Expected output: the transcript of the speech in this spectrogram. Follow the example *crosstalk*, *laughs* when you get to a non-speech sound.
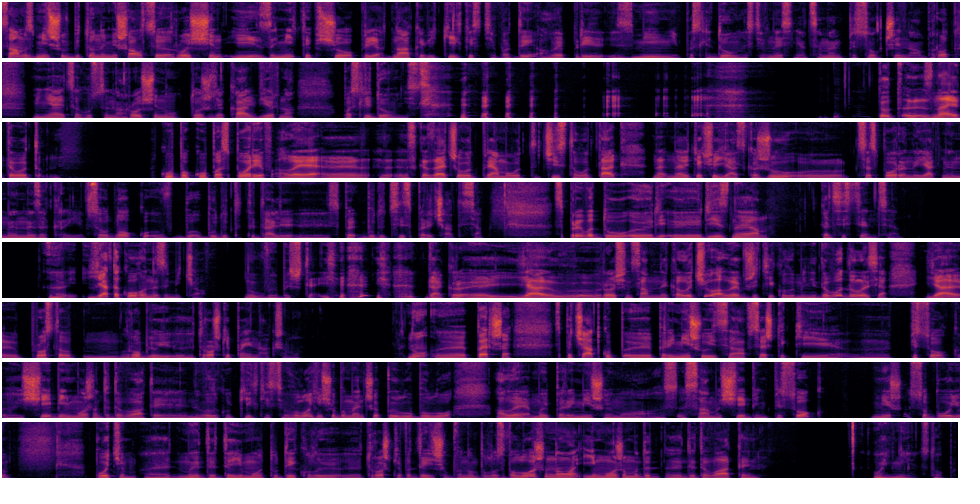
Сам змішив бетономішалці розчин і замітив, що при однаковій кількості води, але при зміні послідовності внесення цемент, пісок чи наоборот, міняється густина розчину, тож яка вірна послідовність. *laughs* Тут, е, знаєте, от купа-купа спорів, але е, е, сказати, що от прямо от чисто от так, навіть якщо я скажу, е, це спори ніяк не, не, не закриє. Все одно будуть іти далі, е, будуть всі сперечатися. З приводу різна консистенція. Я такого не замічав. Ну, вибачте. Так, е, я розчин сам не калачу, але в житті, коли мені доводилося, я просто роблю е, трошки по-інакшому. Ну, е, перше, спочатку перемішується все ж таки пісок, щебінь, можна додавати невелику кількість вологі, щоб менше пилу було, але ми перемішуємо саме щебінь, пісок між собою. Потім е, ми додаємо туди, коли е, трошки води, щоб воно було зволожено, і можемо е, додавати. Ой, ні, стоп.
